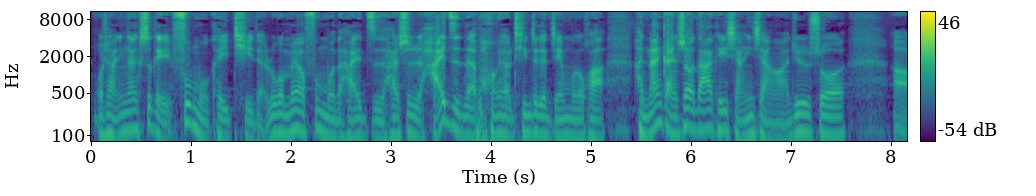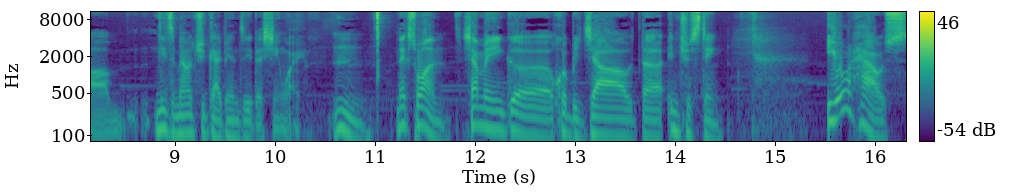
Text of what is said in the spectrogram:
我想应该是给父母可以提的。如果没有父母的孩子，还是孩子的朋友听这个节目的话，很难感受。大家可以想一想啊，就是说啊，你怎么样去改变自己的行为？嗯，Next one，下面一个会比较的 interesting。Your house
